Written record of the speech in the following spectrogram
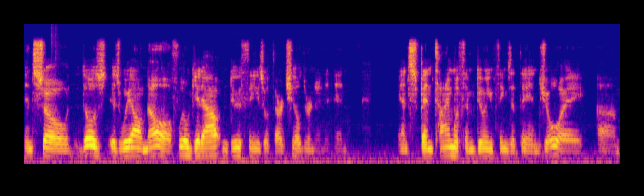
and so those as we all know if we'll get out and do things with our children and and, and spend time with them doing things that they enjoy um,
